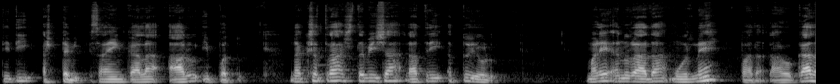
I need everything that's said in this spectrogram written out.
ತಿಥಿ ಅಷ್ಟಮಿ, ಸಾಯಂಕಾಲ ಆರು ಇಪ್ಪತ್ತು. ನಕ್ಷತ್ರ ಶತಬೀಷ ರಾತ್ರಿ ಹತ್ತು ಏಳು. ಮಳೆ ಅನುರಾಧ ಮೂರನೇ ಪಾದ. ರಾಹುಕಾಲ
